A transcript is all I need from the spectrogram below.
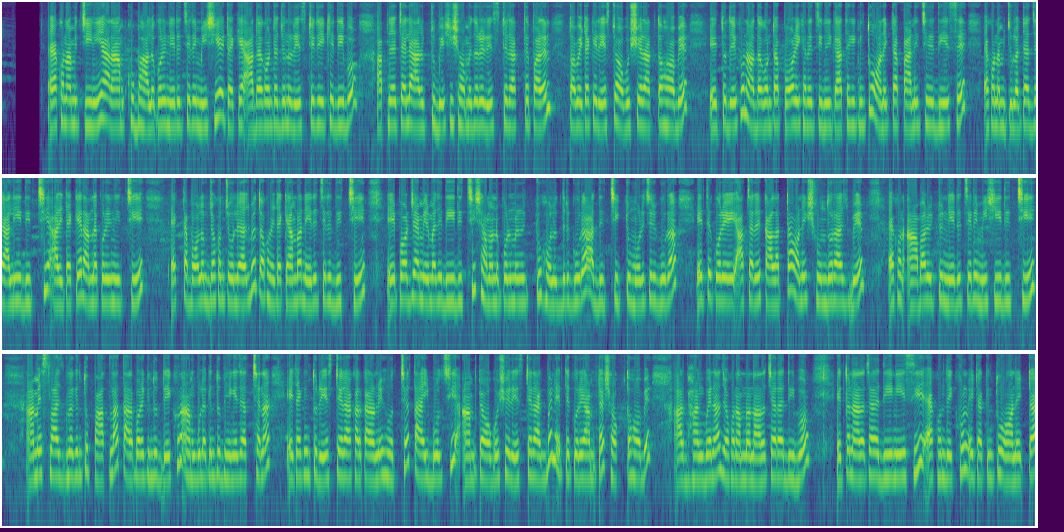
এখন আমি চিনি আর আম খুব ভালো করে নেড়ে চেড়ে মিশিয়ে এটাকে আধা ঘণ্টার জন্য রেস্টে রেখে দিব। আপনারা চাইলে আর একটু বেশি সময় ধরে রেস্টে রাখতে পারেন, তবে এটাকে রেস্টে অবশ্যই রাখতে হবে। এই তো দেখুন, আধা ঘণ্টা পর এখানে চিনির গা থেকে কিন্তু অনেকটা পানি ছেড়ে দিয়েছে। এখন আমি চুলাটা জ্বালিয়ে দিচ্ছি আর এটাকে রান্না করে নিচ্ছি। একটা বলক যখন চলে আসবে তখন এটাকে আমরা নেড়ে চেড়ে দিচ্ছি। এই পর্যায়ে আমি এর মাঝে দিয়ে দিচ্ছি সামান্য পরিমাণে একটু হলুদের গুঁড়া আর দিচ্ছি একটু মরিচের গুঁড়া। এতে করে এই আচারের কালারটা অনেক সুন্দর আসবে। এখন আবার একটু নেড়ে চেড়ে মিশিয়ে দিচ্ছি। আমের স্লাইসগুলো কিন্তু পাতলা, তারপরে কিন্তু দেখুন আমগুলো কিন্তু ভেঙে যাচ্ছে না। এটা কিন্তু রেস্টে রাখার কারণে হচ্ছে, তাই বলছি আমটা অবশ্যই রেস্টে রাখবেন, এতে করে আমটা শক্ত হবে আর ভাঙবে না, যখন আমরা নাড়াচাড়া দিব। এ তো নাড়াচাড়া দিয়ে নিয়েছি, এখন দেখুন এটা কিন্তু অনেকটা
